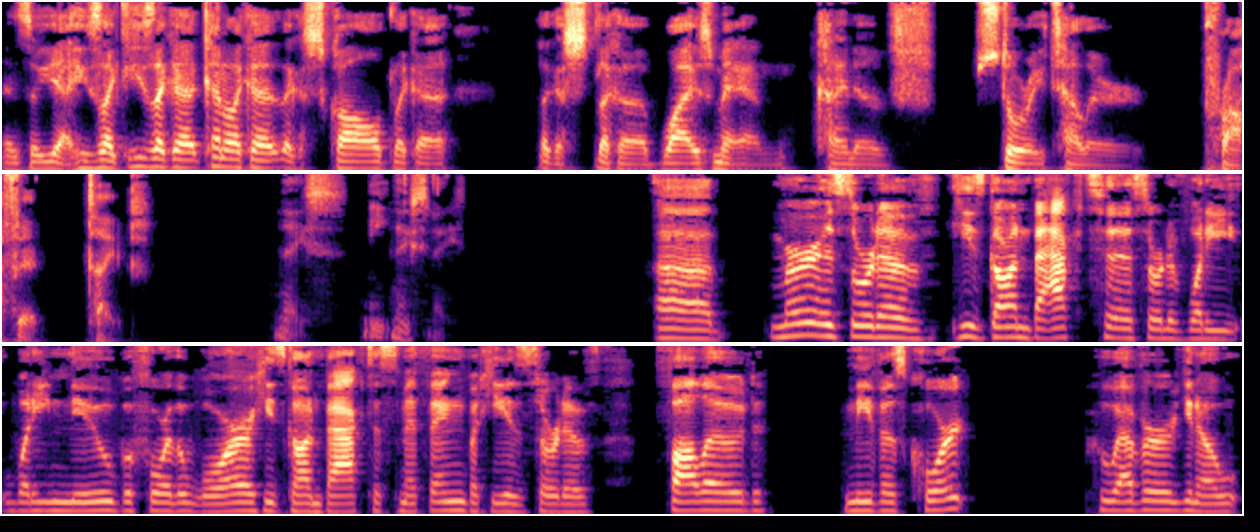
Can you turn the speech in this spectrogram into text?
and so yeah, he's like he's like a kind of like a like a skald, like a like a like a wise man kind of storyteller prophet type. Nice, neat, nice, nice. Uh, Mur is sort of he's gone back to sort of what he what he knew before the war. He's gone back to smithing, but he has sort of followed Miva's court. Whoever, you know,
